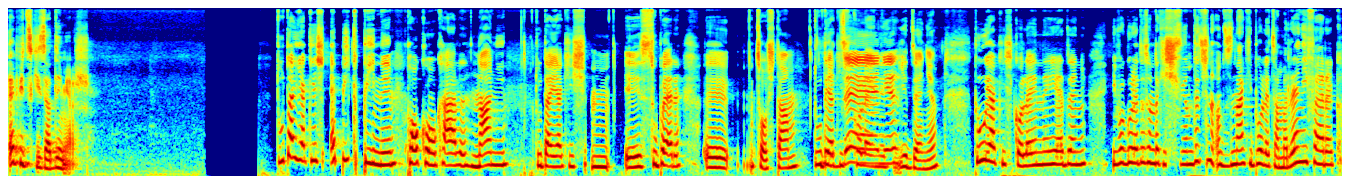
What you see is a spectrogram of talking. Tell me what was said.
Epicki zadymiarz. Tutaj jakieś epic piny, Poco, Karl, Nani. Tutaj jakiś mm, y, super y, coś tam. Tutaj jakiś kolejny jedzenie. Tu jakiś kolejny jedzeń. I w ogóle to są takie świąteczne odznaki. Polecam reniferek.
